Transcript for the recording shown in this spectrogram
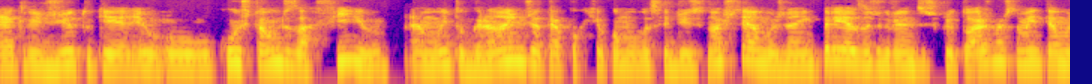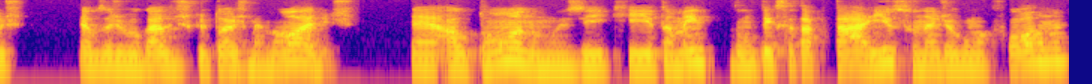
é, acredito que o, custo é um desafio, é muito grande, até porque, como você disse, nós temos, né, empresas, grandes escritórios, mas também temos é, os advogados de escritórios menores, é, autônomos, e que também vão ter que se adaptar a isso, né, de alguma forma.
